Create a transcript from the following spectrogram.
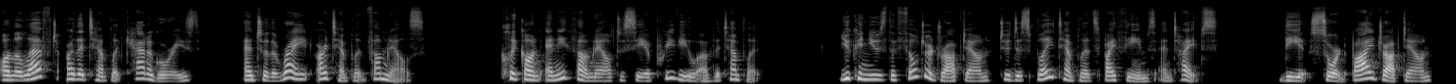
On the left are the template categories, and to the right are template thumbnails. Click on any thumbnail to see a preview of the template. You can use the Filter dropdown to display templates by themes and types. The Sort By dropdown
